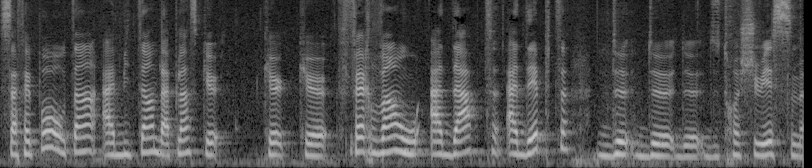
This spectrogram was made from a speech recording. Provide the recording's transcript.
ça fait pas autant habitant de la place que, que, que fervent ou adapte, adepte de, de- de- du trochuisme.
